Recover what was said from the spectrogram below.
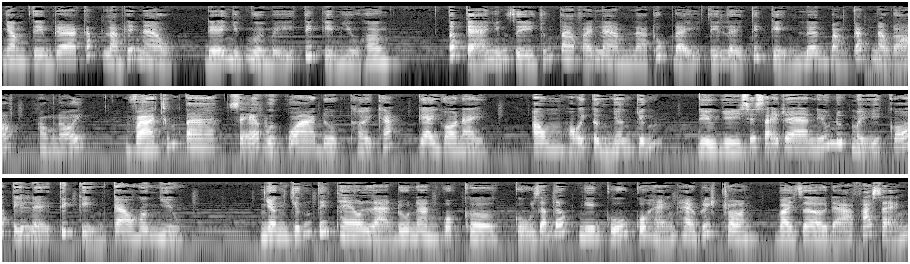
nhằm tìm ra cách làm thế nào để những người mỹ tiết kiệm nhiều hơn tất cả những gì chúng ta phải làm là thúc đẩy tỷ lệ tiết kiệm lên bằng cách nào đó ông nói. Và chúng ta sẽ vượt qua được thời khắc gai go này. Ông hỏi từng nhân chứng điều gì sẽ xảy ra nếu nước mỹ có tỷ lệ tiết kiệm cao hơn nhiều? Nhân chứng tiếp theo là Donald Walker cựu giám đốc nghiên cứu của hãng Harrison và giờ đã phá sản.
